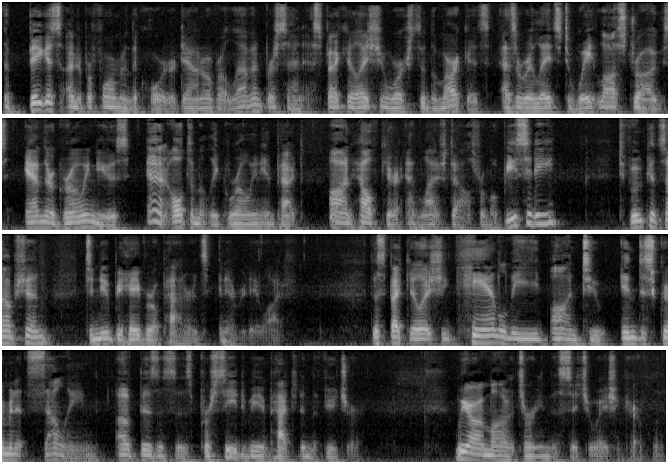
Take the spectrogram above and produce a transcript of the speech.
the biggest underperformer in the quarter, down over 11% as speculation works through the markets as it relates to weight loss drugs and their growing use and ultimately growing impact on healthcare and lifestyles from obesity to food consumption to new behavioral patterns in everyday life. This speculation can lead on to indiscriminate selling of businesses perceived to be impacted in the future. We are monitoring this situation carefully.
